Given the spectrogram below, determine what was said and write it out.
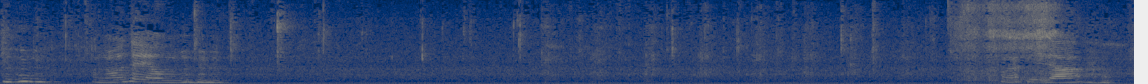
안녕하세요. 반 갑습니다.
